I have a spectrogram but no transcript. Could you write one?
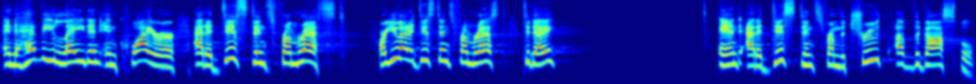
and heavy laden inquirer at a distance from rest. Are you at a distance from rest today? And at a distance from the truth of the gospel.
